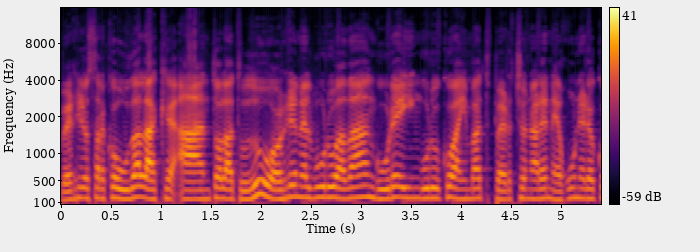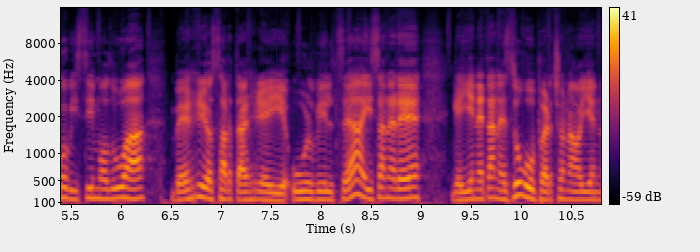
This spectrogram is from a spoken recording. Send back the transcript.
berriozarko udalak antolatu du, horren helburua da gure inguruko hainbat pertsonaren eguneroko bizimodua berriozartarriei hurbiltzea, izan ere gehienetan ez dugu pertsona hoien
